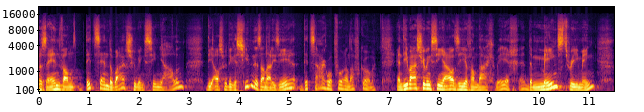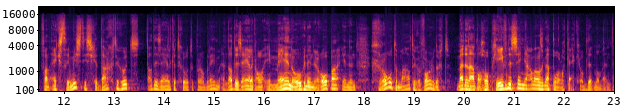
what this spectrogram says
zijn van dit zijn de waarschuwingssignalen die als we de geschiedenis analyseren, dit zagen we op voorhand afkomen. En die waarschuwingssignalen zie je vandaag weer. De mainstreaming van extremistisch gedachtegoed, Dat is eigenlijk het grote probleem. En dat is eigenlijk al in mijn ogen in Europa in een grote mate gevorderd. Met een aantal hoopgevende signalen als ik naar Polen kijk op dit moment.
